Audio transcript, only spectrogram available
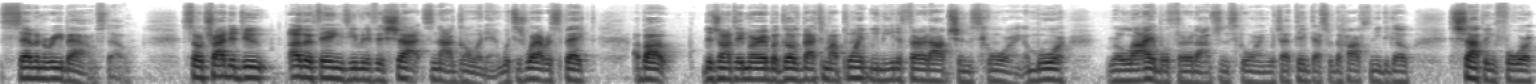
7 rebounds, though. So tried to do other things, even if his shot's not going in, which is what I respect about DeJounte Murray, but goes back to my point. We need a third option scoring, a more reliable third option scoring, which I think that's what the Hawks need to go shopping for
